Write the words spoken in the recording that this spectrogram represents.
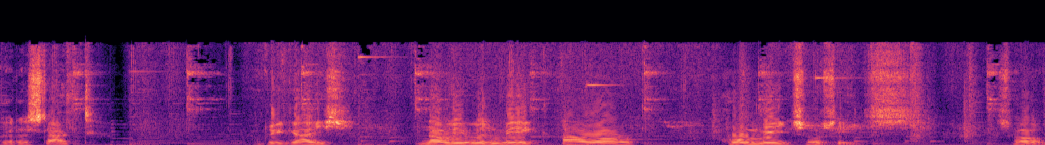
let us start. Okay guys, now we will make our homemade sausage. So,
